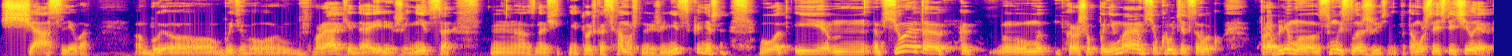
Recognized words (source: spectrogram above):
счастливо э, быть в браке, да, или жениться, значит, не только замуж, но и жениться, конечно. Вот. И все это, как мы хорошо понимаем, все крутится вокруг, проблема смысла жизни. Потому что если человек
